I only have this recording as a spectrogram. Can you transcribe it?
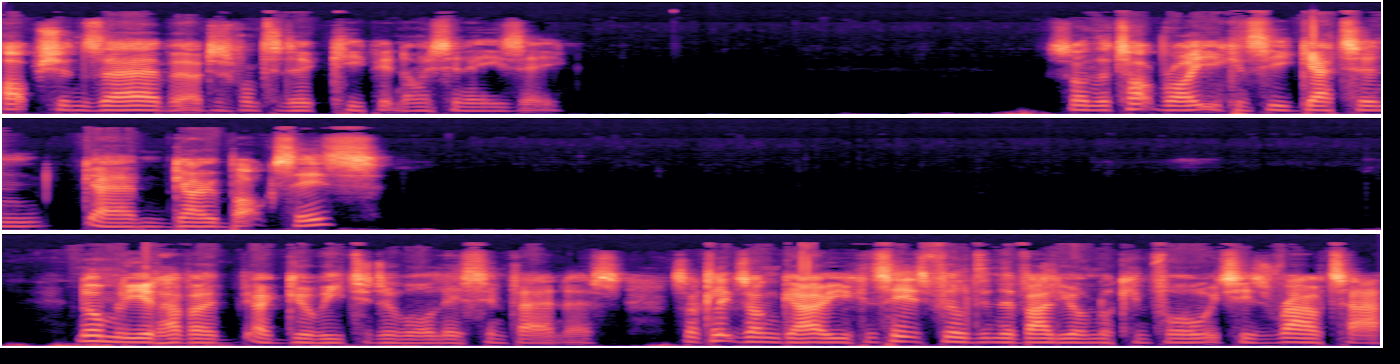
options there, but I just wanted to keep it nice and easy. So on the top right, you can see get and um, go boxes. Normally you'd have a, a GUI to do all this in fairness. So I clicked on go, you can see it's filled in the value I'm looking for, which is router.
